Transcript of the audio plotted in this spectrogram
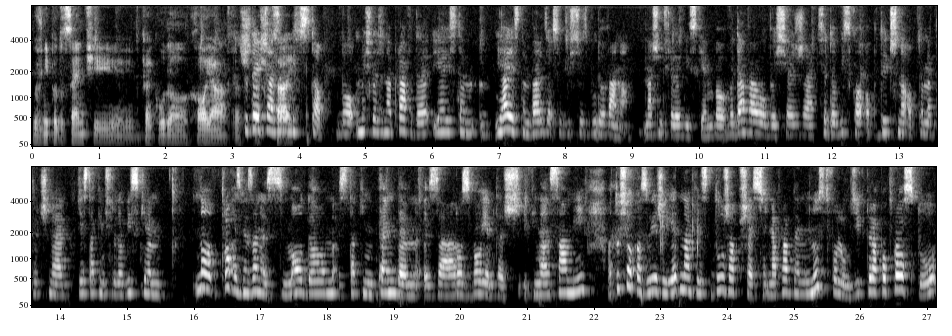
różni producenci, Jaikudo, Hoya. Też, Tutaj też trzeba Zeiss. zrobić stop, bo myślę, że naprawdę ja jestem, ja jestem bardzo osobiście zbudowana naszym środowiskiem, bo wydawałoby się, że środowisko optyczne, optometryczne jest takim środowiskiem no, trochę związane z modą, z takim pędem za rozwojem też i finansami, a tu się okazuje, że jednak jest duża przestrzeń, naprawdę mnóstwo ludzi, która po prostu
